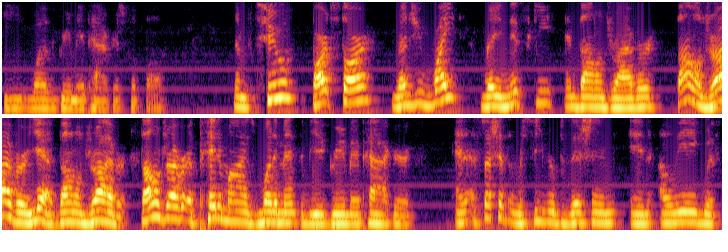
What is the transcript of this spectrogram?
He was Green Bay Packers football. Number two, Bart Starr, Reggie White, Ray Nitschke, and Donald Driver. Donald Driver, yeah, Donald Driver. Donald Driver epitomized what it meant to be a Green Bay Packer, and especially at the receiver position in a league with,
